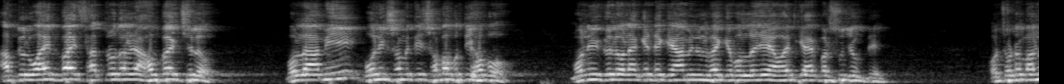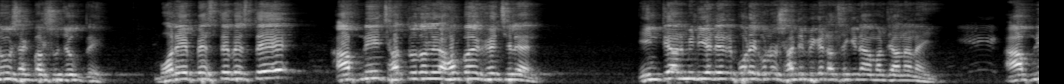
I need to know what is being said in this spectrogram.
আব্দুল ওয়াহিদ ভাই ছাত্র দলের আহ্বায়ক ছিল। বলল, আমি বণিক সমিতির সভাপতি হব। মনিউকুল ওনাকে ডেকে আমিনুল ভাইকে বলল, যে ওয়াহিদকে একবার সুযোগ দে। ও ছোট মানুষ, একবার সুযোগ দে। বরে বেচতে বেচতে আপনি ছাত্র দলের আহ্বায়ক হয়েছিলেন। ইন্টারমিডিয়েটের পরে কোনো সার্টিফিকেট আছে কিনা আমার জানা নাই। আপনি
